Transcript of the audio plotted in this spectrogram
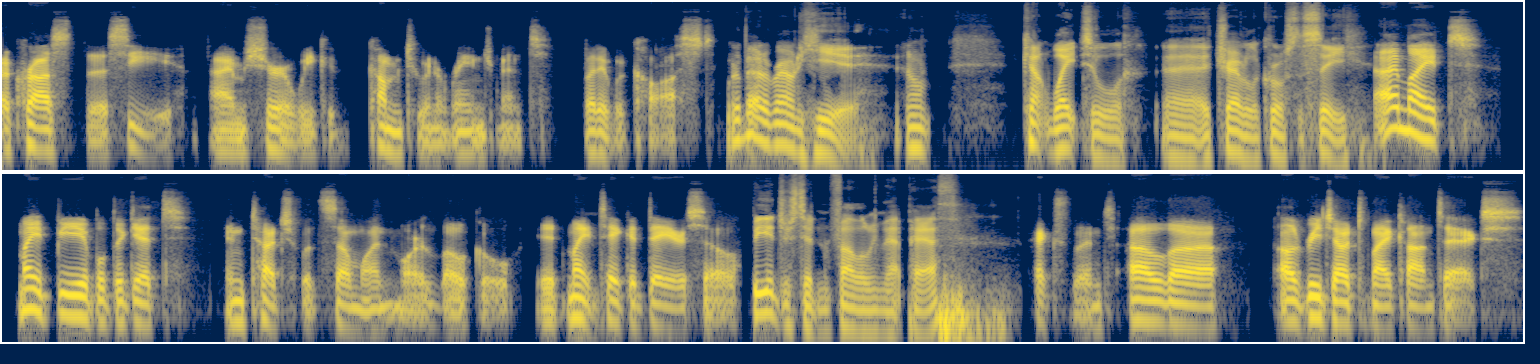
across the sea. I'm sure we could come to an arrangement, but it would cost. What about around here? I don't can't wait till uh, I travel across the sea. I might might be able to get in touch with someone more local. It might take a day or so. Be interested in following that path. Excellent. I'll uh I'll reach out to my contacts.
